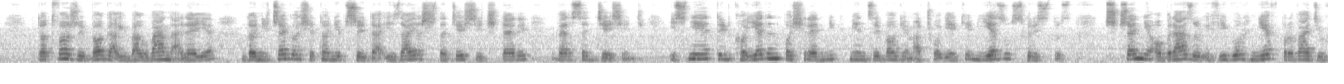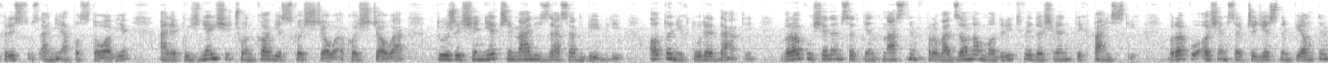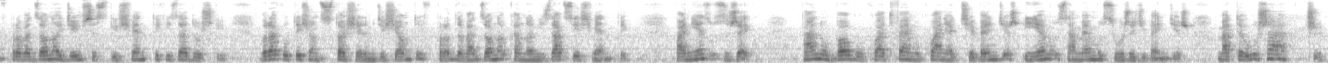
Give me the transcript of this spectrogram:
Kto tworzy Boga i bałwana leje, do niczego się to nie przyda. Izajasz 44, werset 10. Istnieje tylko jeden pośrednik między Bogiem a człowiekiem, Jezus Chrystus. Czczenie obrazów i figur nie wprowadził Chrystus ani apostołowie, ale późniejsi członkowie z Kościoła, Kościoła którzy się nie trzymali zasad Biblii. Oto niektóre daty. W roku 715 wprowadzono modlitwy do świętych pańskich. W roku 835 wprowadzono Dzień Wszystkich Świętych i Zaduszki. W roku 1170 wprowadzono kanonizację świętych. Pan Jezus rzekł, Panu Bogu Twemu kłaniać się będziesz i Jemu samemu służyć będziesz. Mateusza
